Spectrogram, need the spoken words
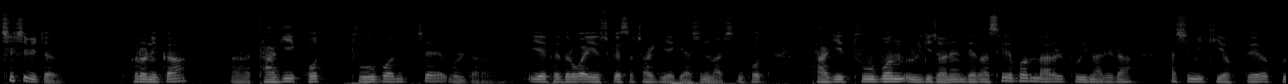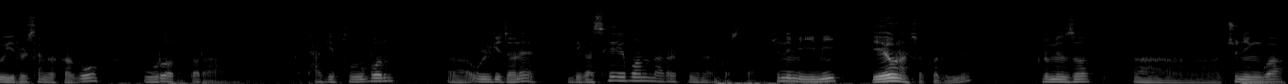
72절 그러니까 어, 닭이 곧 두 번째 울더라. 이에 베드로가 예수께서 자기에게 하신 말씀 곧 닭이 두 번 울기 전에 내가 세 번 나를 부인하리라 하심이 기억되어 그 일을 생각하고 울었더라. 그러니까 닭이 두번 어, 울기 전에 네가 세 번 나를 부인할 것이다. 주님이 이미 예언하셨거든요. 그러면서 어, 주님과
